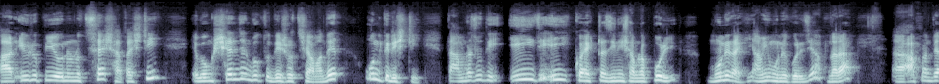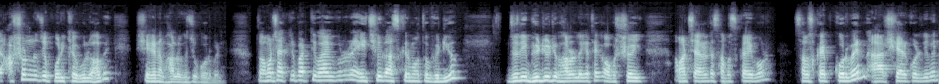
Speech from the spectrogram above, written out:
আর ইউরোপীয় ইউনিয়ন হচ্ছে সাতাশটি এবং সেনজেনভুক্ত দেশ হচ্ছে আমাদের উনত্রিশটি। তা আমরা যদি এই যে এই কয়েকটা জিনিস আমরা পড়ি, মনে রাখি, আমি মনে করি যে আপনারা আপনাদের আসন্ন যে পরীক্ষাগুলো হবে, সেখানে ভালো কিছু করবেন। তো আমার চাকরি প্রার্থী ভাই বোনেরা, এই ছিল আজকের মতো ভিডিও। যদি ভিডিওটি ভালো লেগে থাকে, অবশ্যই আমার চ্যানেলটা সাবস্ক্রাইব সাবস্ক্রাইব করবেন আর শেয়ার করে দিবেন।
